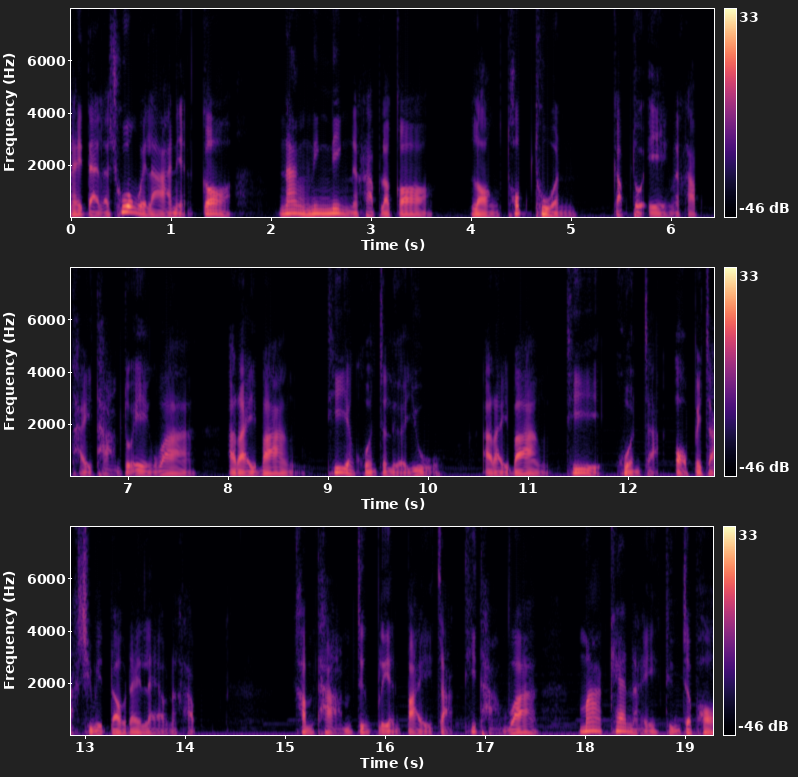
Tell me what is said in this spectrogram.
ในแต่ละช่วงเวลาเนี่ยก็นั่งนิ่งๆนะครับ แล้วก็ลองทบทวน กับตัวเองนะครับไถ่ถามตัวเองว่าอะไรบ้างที่ยังควรจะเหลืออยู่ อะไรบ้างที่ควรจะออกไปจากชีวิตเราได้แล้วนะครับคำถามจึงเปลี่ยนไปจากที่ถามว่ามากแค่ไหนถึงจะพอ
